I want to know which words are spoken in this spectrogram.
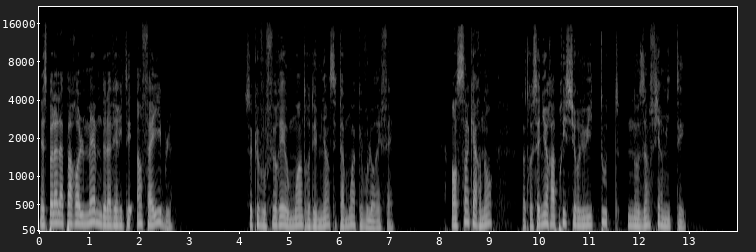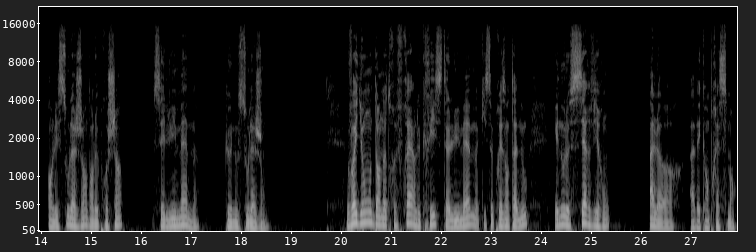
N'est-ce pas là la parole même de la vérité infaillible? Ce que vous ferez au moindre des miens, c'est à moi que vous l'aurez fait. En s'incarnant, notre Seigneur a pris sur lui toutes nos infirmités, en les soulageant dans le prochain, c'est lui-même que nous soulageons. Voyons dans notre frère le Christ lui-même qui se présente à nous, et nous le servirons alors avec empressement.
